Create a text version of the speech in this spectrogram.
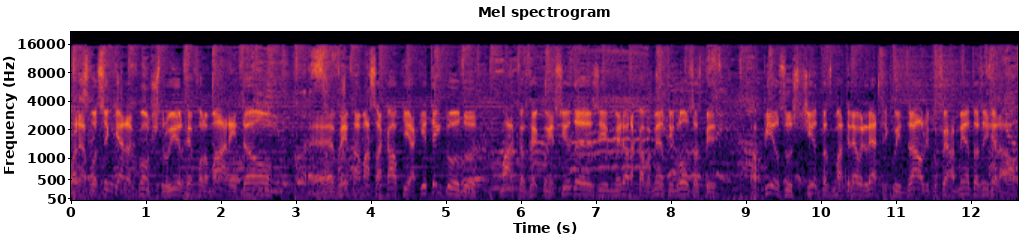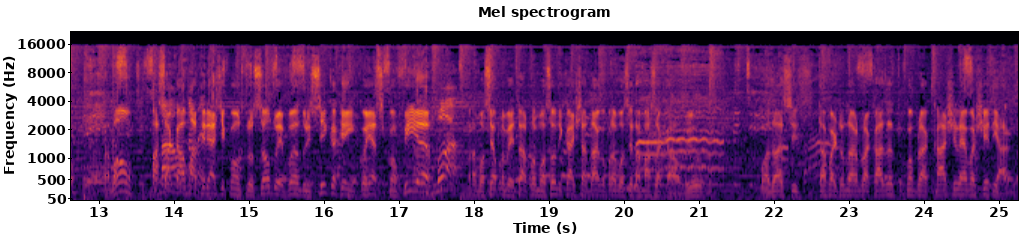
Olha, você quer construir, reformar, então é, vem pra Massacal que aqui tem tudo. Marcas reconhecidas e melhor acabamento em a pisos, tintas, material elétrico, hidráulico, ferramentas em geral. Tá bom? Massacal. Materiais de Construção do Evandro e Sica, quem conhece confia. Boa. Pra você aproveitar a promoção de caixa d'água pra você da Massacal, viu? Pode se tá faltando água pra casa, tu compra a caixa e leva cheia de água.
